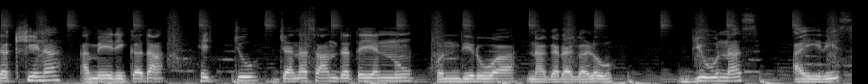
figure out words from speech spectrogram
ದಕ್ಷಿಣ ಅಮೇರಿಕದ ಹೆಚ್ಚು ಜನಸಾಂದ್ರತೆಯನ್ನು ಹೊಂದಿರುವ ನಗರಗಳು Buenos Aires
